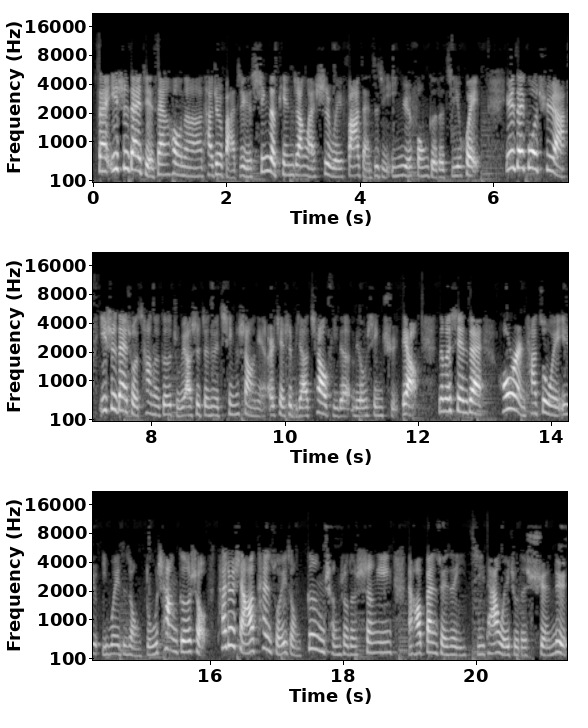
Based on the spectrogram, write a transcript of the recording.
在一世代解散后呢，他就把这个新的篇章来视为发展自己音乐风格的机会。因为在过去啊，一世代所唱的歌主要是针对青少年，而且是比较俏皮的流行曲调。那么现在 Horan 他作为一一位这种独唱歌手，他就想要探索一种更成熟的声音，然后伴随着以吉他为主的旋律，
